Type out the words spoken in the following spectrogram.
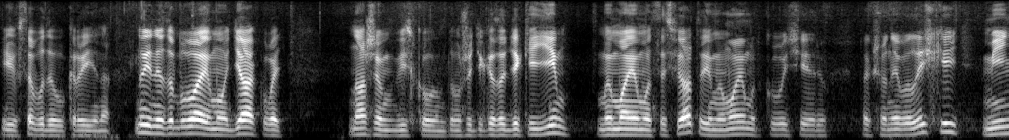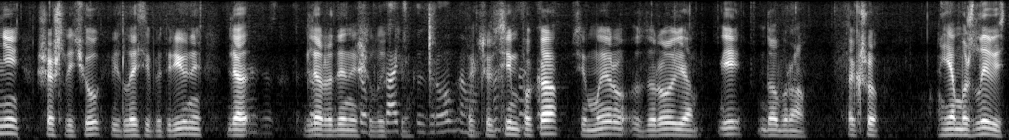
і все буде Україна. Ну і не забуваємо дякувати нашим військовим, тому що тільки завдяки їм ми маємо це свято і ми маємо таку вечерю. Так що невеличкий міні-шашличок від Лесі Петрівни для, для родини Шелудьків. Так що всім пока, всім миру, здоров'я і добра. Так що є можливість,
